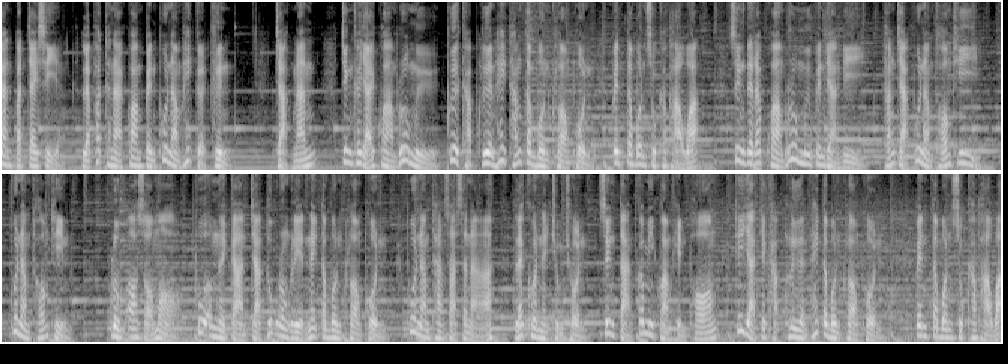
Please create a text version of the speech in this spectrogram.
กันปัจจัยเสี่ยง และพัฒนาความเป็นผู้นำให้เกิดขึ้น จากนั้นจึงขยายความร่วมมือเพื่อขับเคลื่อนให้ทั้งตำบลคลองพลเป็นตำบลสุขภาวะ ซึ่งได้รับความร่วมมือเป็นอย่างดี ทั้งจากผู้นำท้องที่ ผู้นำท้องถิ่น กลุ่มอสมผู้อำนวยการจากทุกโรงเรียนในตำบลคลองพล ผู้นำทางศาสนา และคนในชุมชน ซึ่งต่างก็มีความเห็นพ้องที่อยากจะขับเคลื่อนให้ตำบลคลองพล เป็นตำบลสุขภาวะ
